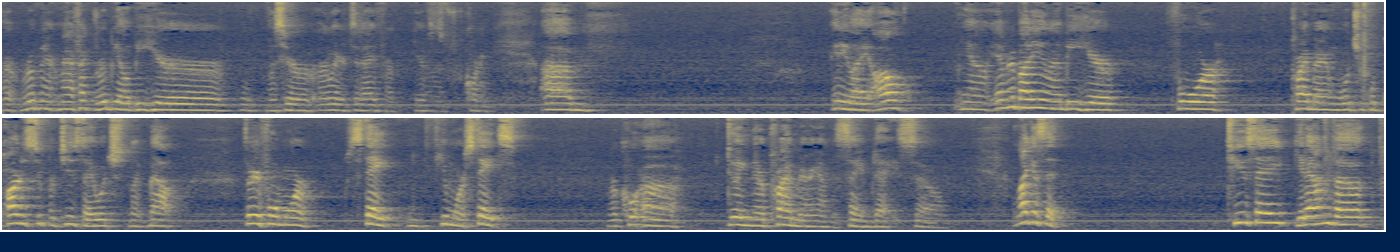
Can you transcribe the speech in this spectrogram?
Uh, matter of fact, Rubio will be here. Was here earlier today for it was recording. Um, anyway, all you know, everybody going to be here for primary, which will part of Super Tuesday, which like about three or four more state, a few more states record, uh, doing their primary on the same day. So, like I said, Tuesday, get out and vote.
